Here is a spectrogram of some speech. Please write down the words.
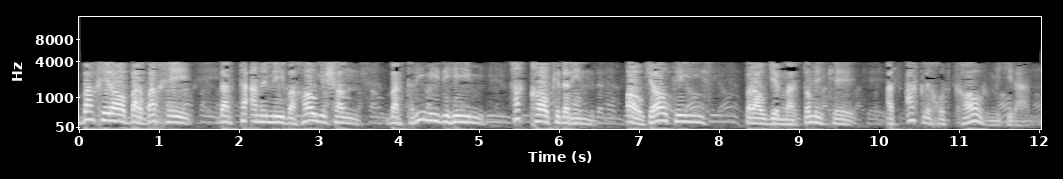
برخی را بر برخی در طعم میوههایشان برتری می دهیم حقا که در این آیاتی است برای مردمی که از عقل خود کار می‌گیرند.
